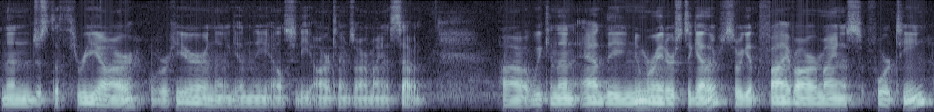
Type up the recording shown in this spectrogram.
And then just the 3r over here, and then again the LCD r times r minus 7. Uh, we can then add the numerators together, so we get 5r minus 14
